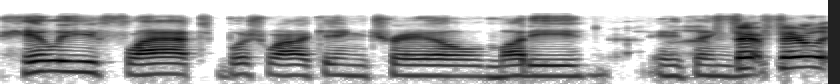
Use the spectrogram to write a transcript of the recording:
hilly, flat, bushwhacking, trail, muddy, anything? Fa- fairly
